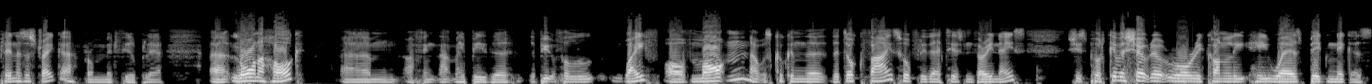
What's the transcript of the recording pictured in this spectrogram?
playing as a striker from midfield player. Uh, Lorna Hogg um, I think that may be the, the beautiful wife of Martin that was cooking the, the duck thighs. Hopefully they're tasting very nice. She's put, give a shout out to Rory Connolly. He wears big knickers.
